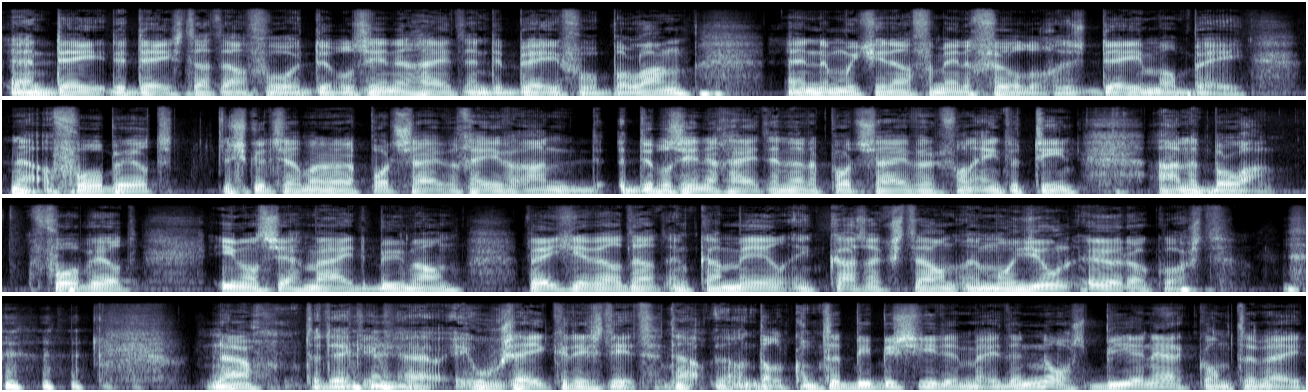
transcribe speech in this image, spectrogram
En D, de D staat dan voor dubbelzinnigheid en de B voor belang. En dan moet je dan vermenigvuldigen, dus D maal B. Nou, een voorbeeld. Dus je kunt zeg maar een rapportcijfer geven aan dubbelzinnigheid en een rapportcijfer van 1 tot 10 aan het belang. Voorbeeld, iemand zegt mij, de buurman, weet je wel dat een kameel in Kazachstan een miljoen euro kost? Nou, dan denk ik, eh, hoe zeker is dit? Nou, dan, dan komt de BBC ermee, de NOS, BNR komt ermee.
